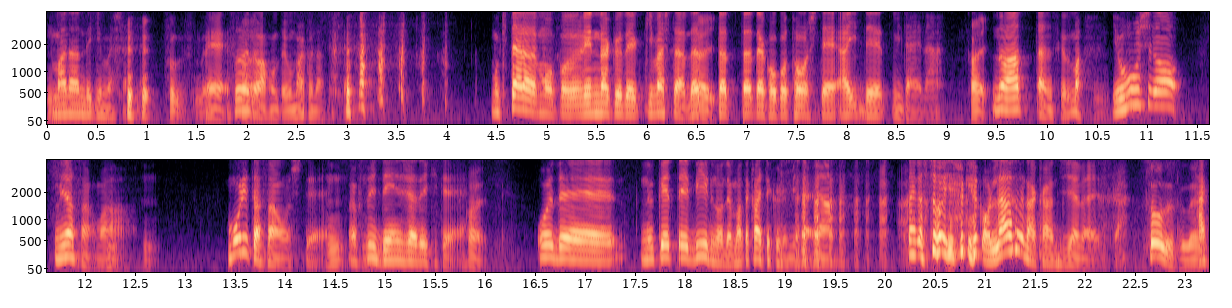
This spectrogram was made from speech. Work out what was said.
学んできましたんで、そうですね。ええそういうのは本当に上手くなってきた。んで。もう来たらもうこう連絡で来ました。だはい。だったらここ通してあいでみたいなはい。のはあったんですけどまあ予報士の皆さんはうん。森田さんをして、うん。まあ普通に電車で来て、はい。これで抜けてビール飲んでまた帰ってくるみたいな なんかそういう結構ラフな感じじゃないですか、そうですね。はっ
